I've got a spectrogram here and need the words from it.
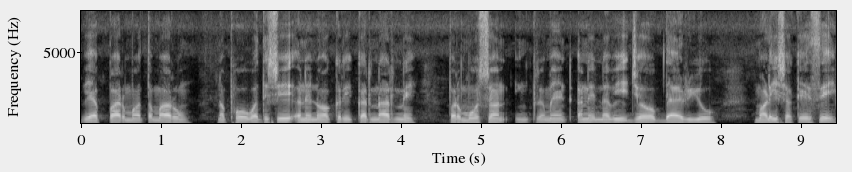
વેપારમાં તમારો નફો વધશે અને નોકરી કરનારને પ્રમોશન, ઇન્ક્રીમેન્ટ અને નવી જવાબદારીઓ મળી શકે છે.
